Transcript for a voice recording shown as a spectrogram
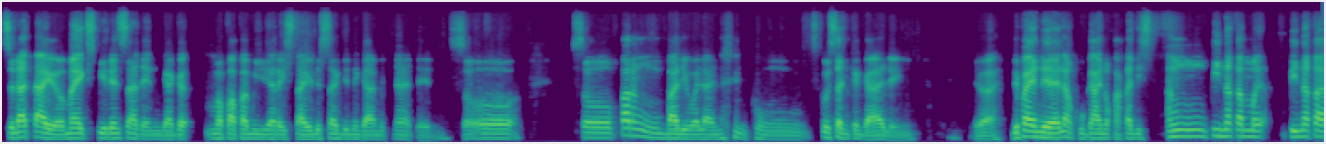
So lahat tayo, may experience natin, gaga- mapapamiliarize tayo sa ginagamit natin. So So, parang baliwala na rin kung, kung saan ka galing. Di ba? Depende na lang kung gaano ka kadis. Ang pinaka pinaka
